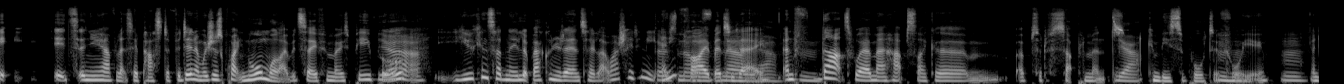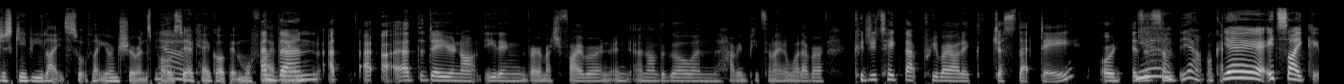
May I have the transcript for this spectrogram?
it, it's, and you have, let's say, pasta for dinner, which is quite normal, I would say, for most people. Yeah. You can suddenly look back on your day and say, like, well, actually, I didn't eat There's any no- fiber no, today. yeah. And Mm. that's where perhaps like a, a sort of supplement Yeah. can be supportive for Mhm. you Mm. and just give you like sort of like your insurance policy. Yeah. Okay, I got a bit more fiber. And then at, at at the day you're not eating very much fiber and, and, and on the go and having pizza night or whatever, could you take that prebiotic just that day? Or is it something? Yeah. Okay. Yeah, yeah, yeah. It's like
